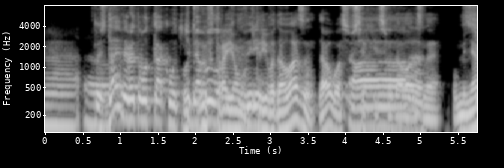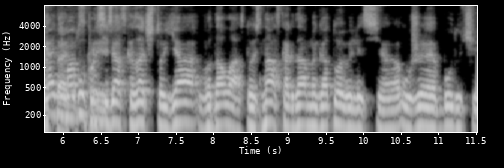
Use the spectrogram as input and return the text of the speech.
А, То есть э, дайвер это вот как вот у Вот тебя вы было втроем три водолаза, да, у вас у всех есть А, водолазные. У меня я не могу про есть. себя сказать, что я водолаз. То есть нас, когда мы готовились, э, уже будучи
